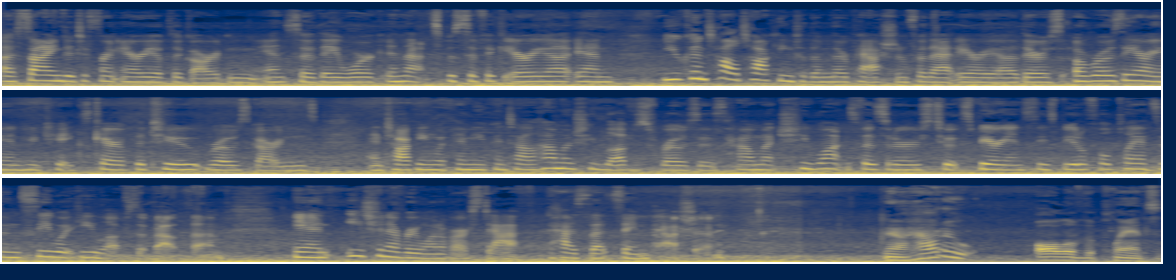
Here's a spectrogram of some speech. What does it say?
assigned a different area of the garden, and so they work in that specific area. And you can tell talking to them their passion for that area. There's a rosarian who takes care of the two rose gardens, and talking with him, you can tell how much he loves roses, how much he wants visitors to experience these beautiful plants and see what he loves about them. And each and every one of our staff has that same passion. Now, how do all of the plants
